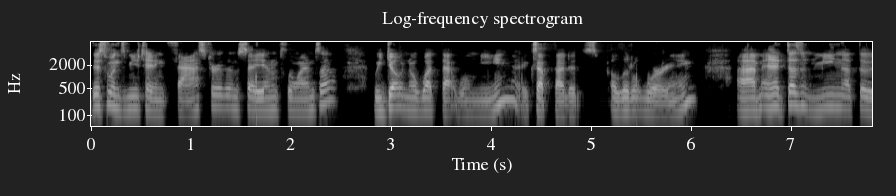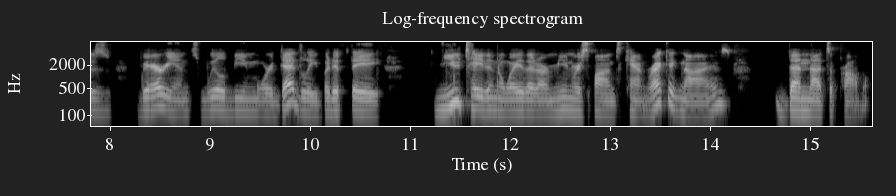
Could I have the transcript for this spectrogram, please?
This one's mutating faster than, say, influenza. We don't know what that will mean, except that it's a little worrying. Um, and it doesn't mean that those variants will be more deadly, but if they mutate in a way that our immune response can't recognize, then that's a problem.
